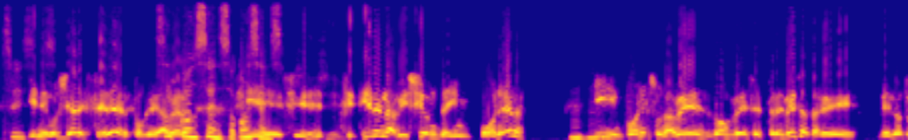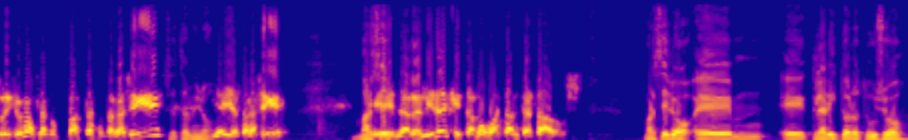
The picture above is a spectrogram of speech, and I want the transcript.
Sí, y sí, negociar es ceder, porque a Sí, ver, consenso, si- consenso. Si, Sí, sí. si tienen la visión de imponer, Y impones una vez, dos veces, tres veces, hasta que el otro dijo, no, flaco, basta, hasta acá llegué, Se terminó. y ahí hasta acá llegué. Eh, la realidad es que estamos bastante atados. Marcelo, eh, eh, clarito lo tuyo.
